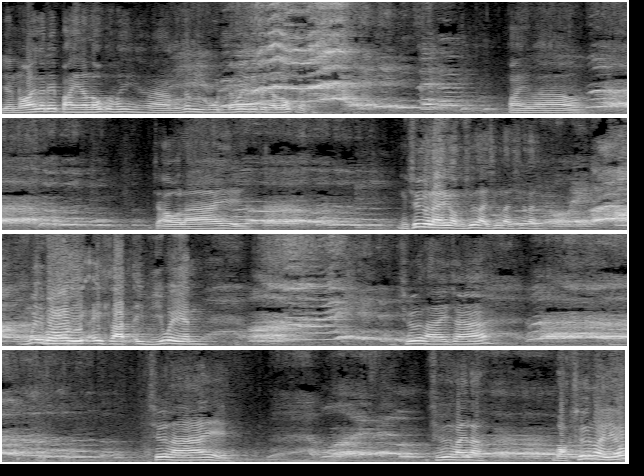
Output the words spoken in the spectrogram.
อย่างน้อยก็ได้ไปนรกเว้ยฮ่ามึงก็มีบุญนะเว้ยได้เป็นนรกเนี่ยไปเปล่าจะเอาอะไรมึงชื่ออะไรก่อนมึงชื่ออะไรชื่ออะไรชื่ออะไร ไม่บอกอีกไอสัตว์ไอผีเวร ชื่ออะไรจ๊ะ ชื่ออะไร ชื่ออะไรล่ะ บอกชื่อหน่อยเร็ว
